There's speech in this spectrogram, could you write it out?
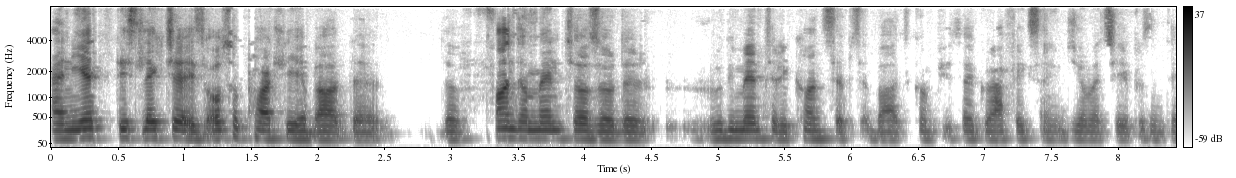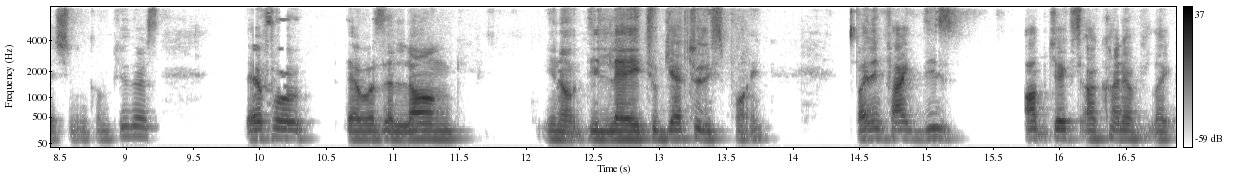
And yet this lecture is also partly about the, the fundamentals or the rudimentary concepts about computer graphics and geometry representation in computers. Therefore, there was a long you know, delay to get to this point. But in fact, these objects are kind of like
